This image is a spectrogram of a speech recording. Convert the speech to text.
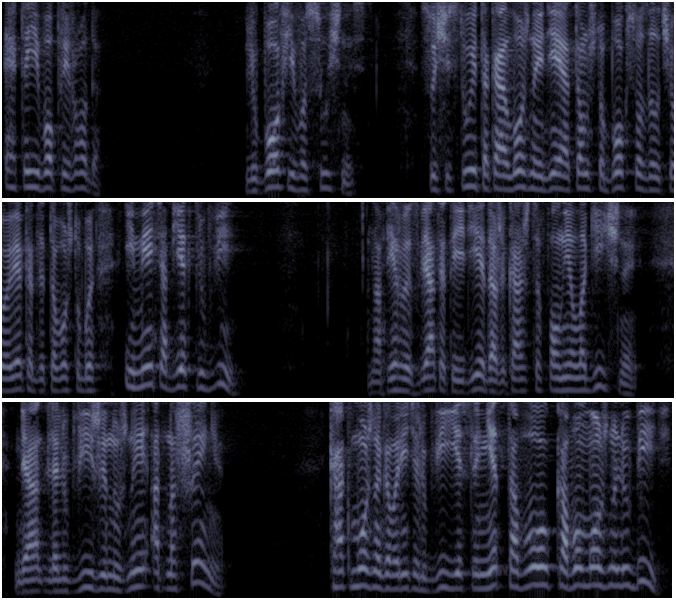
Это его природа. Любовь – его сущность. Существует такая ложная идея о том, что Бог создал человека для того, чтобы иметь объект любви. На первый взгляд, эта идея даже кажется вполне логичной. Для, для любви же нужны отношения. Как можно говорить о любви, если нет того, кого можно любить?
